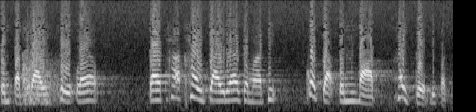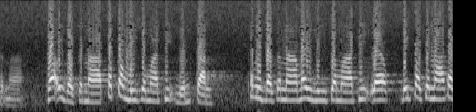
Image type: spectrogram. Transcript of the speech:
เป็นปัจจัยถูกแล้ว แต่ถ้าเข้าใจแล้วสมาธิก็จะเป็นบาตให้เกิดวิปัสนา เพราะวิปัสนาก็ต้องมีสมาธิเหมือนกัน ถ้าวิปัสนาไม่มีสมาธิแล้ววิปัสนาก็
